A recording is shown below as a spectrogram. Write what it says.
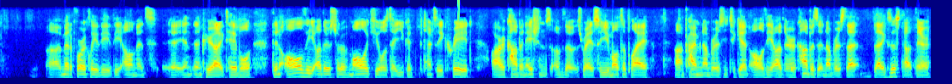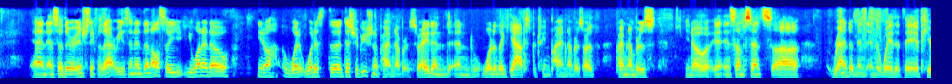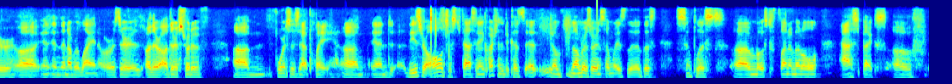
uh, metaphorically the, the elements in, in the periodic table, then all the other sort of molecules that you could potentially create are combinations of those, right? So you multiply uh, prime numbers to get all the other composite numbers that, that exist out there. And, and so they're interesting for that reason. And then also you, you want to know, you know, what what is the distribution of prime numbers, right? And and what are the gaps between prime numbers? Are prime numbers, you know, in, in some sense, uh, random in, in the way that they appear uh, in, in, the number line, or is there are there other sort of um, forces at play? Um, and these are all just fascinating questions because uh, you know numbers are in some ways the the simplest, uh, most fundamental aspects of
